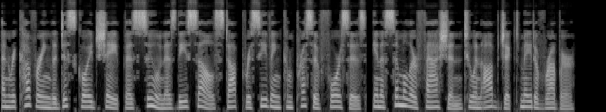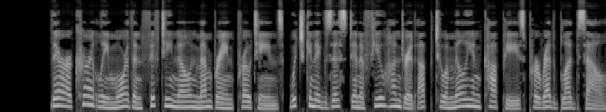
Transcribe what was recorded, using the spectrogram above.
and recovering the discoid shape as soon as these cells stop receiving compressive forces, in a similar fashion to an object made of rubber. There are currently more than 50 known membrane proteins, which can exist in a few hundred up to a million copies per red blood cell.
